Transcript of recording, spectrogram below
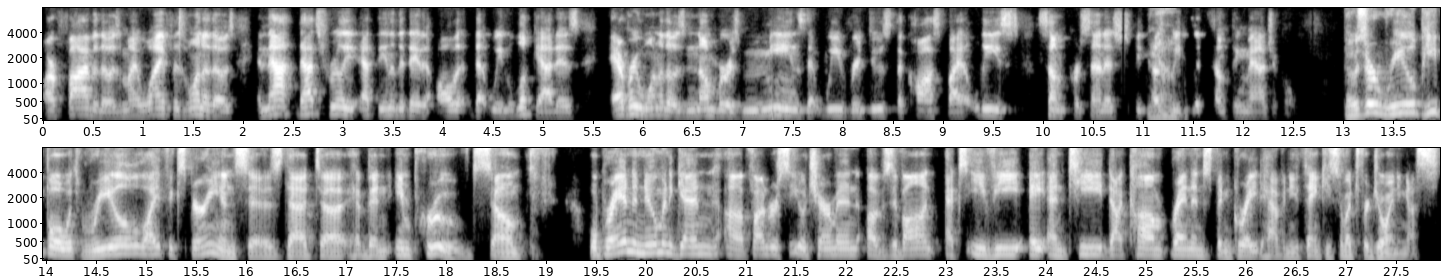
are five of those. My wife is one of those. And that that's really at the end of the day that all that, that we look at is every one of those numbers means that we've reduced the cost by at least some percentage because yeah. we did something magical. Those are real people with real life experiences that uh, have been improved. So, well, Brandon Newman, again, uh, founder, CEO, chairman of Xevant, X-E-V-A-N-T.com. Brandon, it's been great having you. Thank you so much for joining us.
